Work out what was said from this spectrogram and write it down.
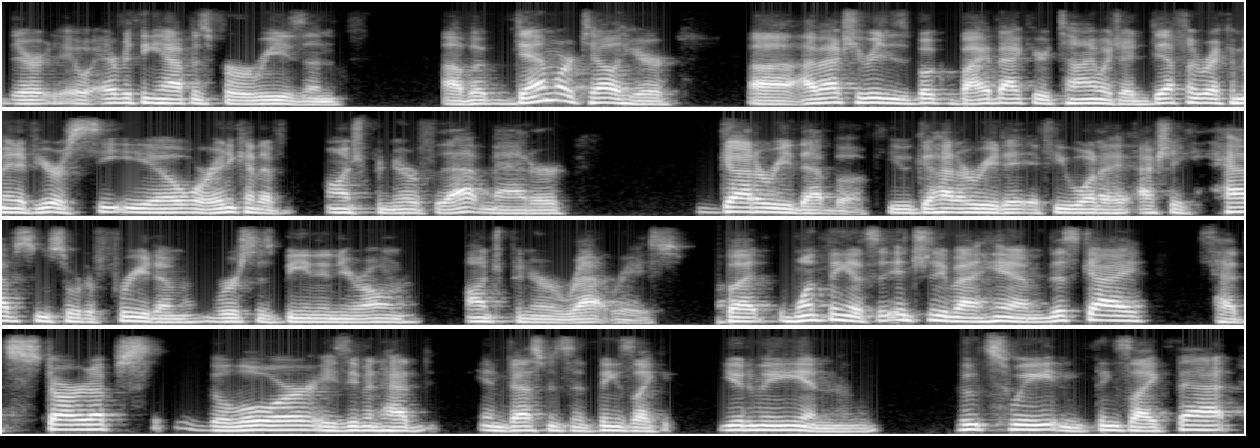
There, everything happens for a reason. Uh, but Dan Martell here, uh, I've actually read his book, Buy Back Your Time, which I definitely recommend if you're a CEO or any kind of entrepreneur for that matter. Got to read that book. You got to read it if you want to actually have some sort of freedom versus being in your own entrepreneur rat race. But one thing that's interesting about him, this guy has had startups galore. He's even had investments in things like Udemy and Hootsuite and things like that.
